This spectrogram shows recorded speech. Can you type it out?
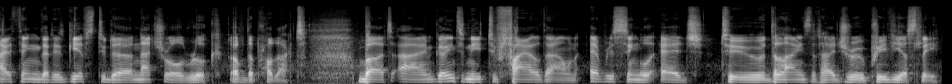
I think that it gives to the natural look of the product. But I'm going to need to file down every single edge to the lines that I drew previously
